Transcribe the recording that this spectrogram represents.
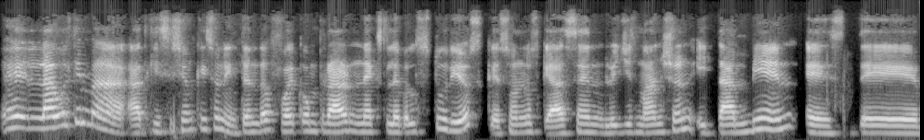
Eh, la última adquisición que hizo Nintendo fue comprar Next Level Studios, que son los que hacen Luigi's Mansion, y también este,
